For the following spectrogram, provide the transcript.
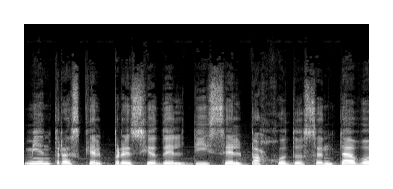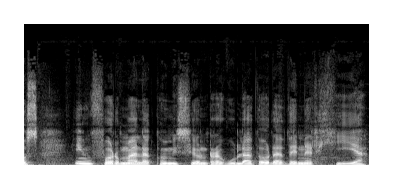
mientras que el precio del diésel bajó 2 centavos, informa la Comisión Reguladora de Energía.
